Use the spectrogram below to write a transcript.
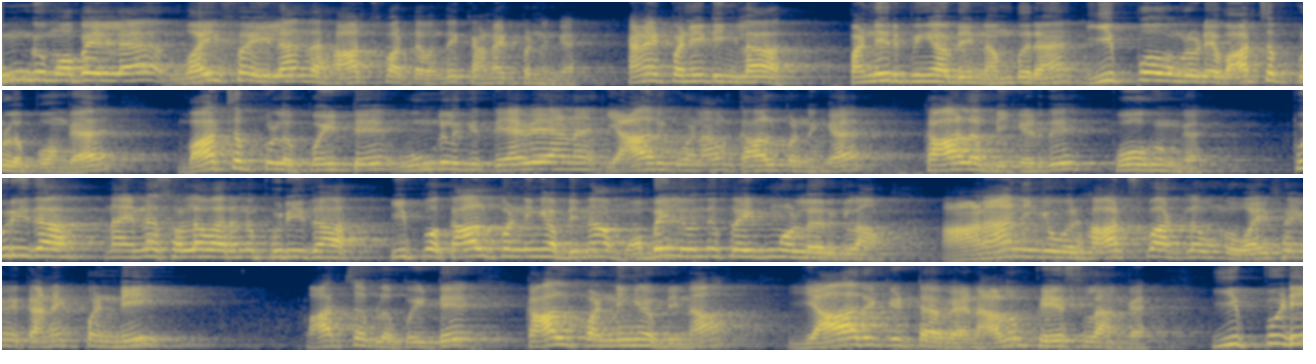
உங்கள் மொபைலில் ஒய்ஃபைல அந்த ஹாட்ஸ்பாட்டை வந்து கனெக்ட் பண்ணுங்கள் கனெக்ட் பண்ணிட்டீங்களா? பண்ணியிருப்பீங்க அப்படின்னு நம்புகிறேன் இப்போ உங்களுடைய வாட்ஸ்அப்புக்குள்ளே போங்க. வாட்ஸ்அப்புக்குள்ளே போயிட்டு உங்களுக்கு தேவையான யாருக்கு வேணாலும் கால் பண்ணுங்கள் கால் அப்படிங்கிறது போகுங்க. புரியுதா? நான் என்ன சொல்ல வரேன்னு புரியுதா? இப்போ கால் பண்ணீங்க அப்படின்னா மொபைல் வந்து ஃப்ளைட் மோடில் இருக்கலாம். ஆனால் நீங்கள் ஒரு ஹாட்ஸ்பாட்டில் உங்கள் ஒய்ஃபை கனெக்ட் பண்ணி வாட்ஸ்அப்பில் போயிட்டு கால் பண்ணீங்க அப்படின்னா யாருக்கிட்ட வேணாலும் பேசலாங்க. இப்படி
